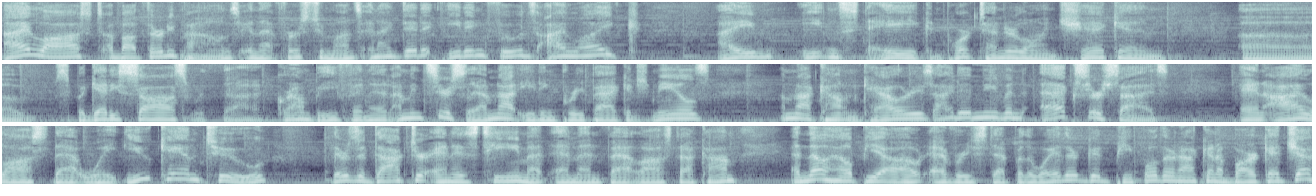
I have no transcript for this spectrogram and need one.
I lost about 30 pounds in that first two months, and I did it eating foods I like. I've eaten steak and pork tenderloin, chicken, uh, spaghetti sauce with uh, ground beef in it. I mean, seriously, I'm not eating prepackaged meals. I'm not counting calories. I didn't even exercise. And I lost that weight. You can too. There's a doctor and his team at mnfatloss.com, and they'll help you out every step of the way. They're good people. They're not going to bark at you.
